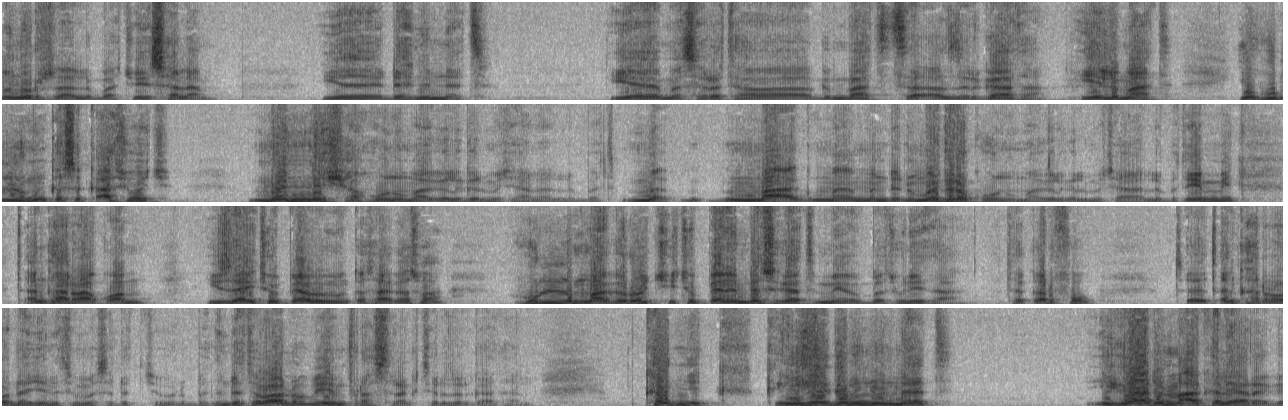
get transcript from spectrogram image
መኖር ስላለባቸው የሰላም፣ የደህንነት፣ የመሰረታ ግንባታ ዝርጋታ፣ የልማት የሁሉም እንቅስቃሴዎች መነሻ ሆኖ ማገልገል መቻል አለበት። ምንድነው መድረክ ሆኖ ማገልገል መቻል አለበት የሚል ጠንካራ አቋም ይዛ ኢትዮጵያ በመንቀሳቀሷ ሁሉም ሀገሮች ኢትዮጵያን እንደ ስጋት የሚያዩበት ሁኔታ ተቀርፎ ጠንካራ ወዳጅነት መመስረት ጀምርበት እንደተባለው የ infrastructure ዝርጋታ አለ። ይሄ ግንኙነት ኢጋድን ማዕከል ያደረገ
